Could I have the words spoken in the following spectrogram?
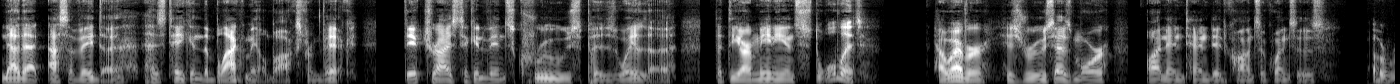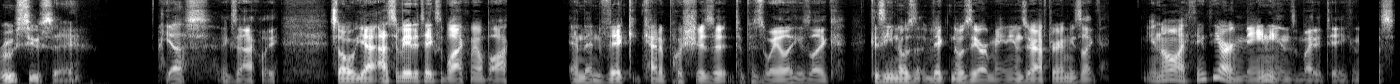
Now that Aceveda has taken the blackmail box from Vic, Vic tries to convince Cruz Pezuela that the Armenians stole it. However, his ruse has more unintended consequences. A ruse, you say? Yes, exactly. So yeah, Aceveda takes the blackmail box, and then Vic kind of pushes it to Pezuela. He's like, because he knows Vic knows the Armenians are after him. He's like, you know, I think the Armenians might have taken this.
